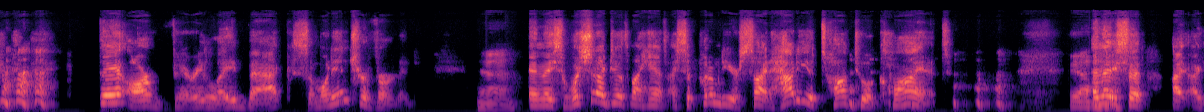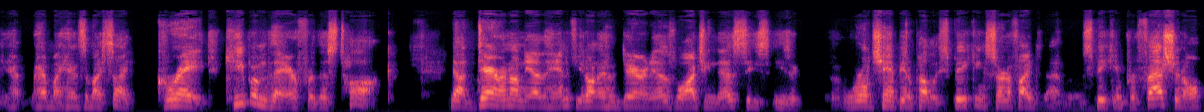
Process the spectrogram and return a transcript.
they are very laid back, somewhat introverted. Yeah. And they said, What should I do with my hands? I said, Put them to your side. How do you talk to a client? yeah. And they said, I, I have my hands on my side. Great. Keep them there for this talk. Now, Darren, on the other hand, if you don't know who Darren is watching this, he's, he's a world champion of public speaking, certified uh, speaking professional.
